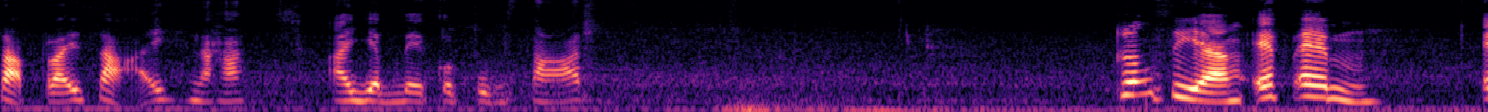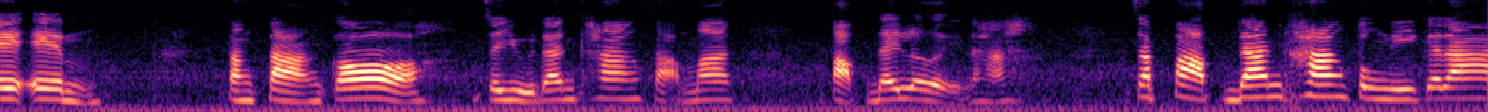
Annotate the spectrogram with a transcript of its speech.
ศัพท์ไร้สายนะคะอะเหยียบเบรกกดปุ่ม start เครื่องเสียง FM AM ต่างๆ ก็จะอยู่ด้านข้างสามารถ ปรับได้เลยนะคะ จะปรับด้านข้างตรงนี้ก็ได้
